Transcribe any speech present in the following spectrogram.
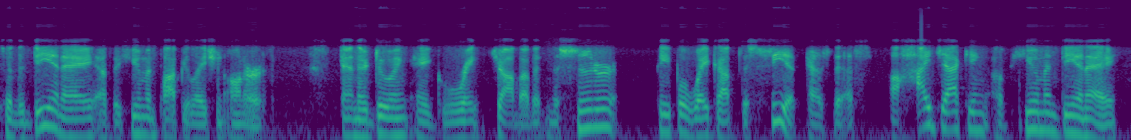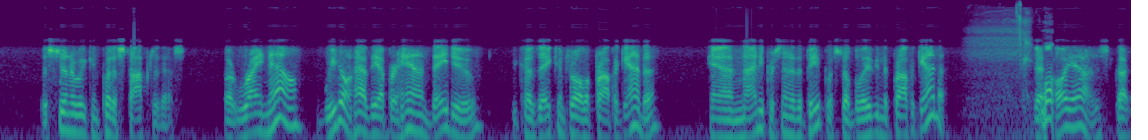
to the DNA of the human population on Earth. And they're doing a great job of it. And the sooner people wake up to see it as this, a hijacking of human DNA, the sooner we can put a stop to this. But right now, we don't have the upper hand. They do because they control the propaganda, and 90% of the people are still believing the propaganda. That, Well- oh yeah, this got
